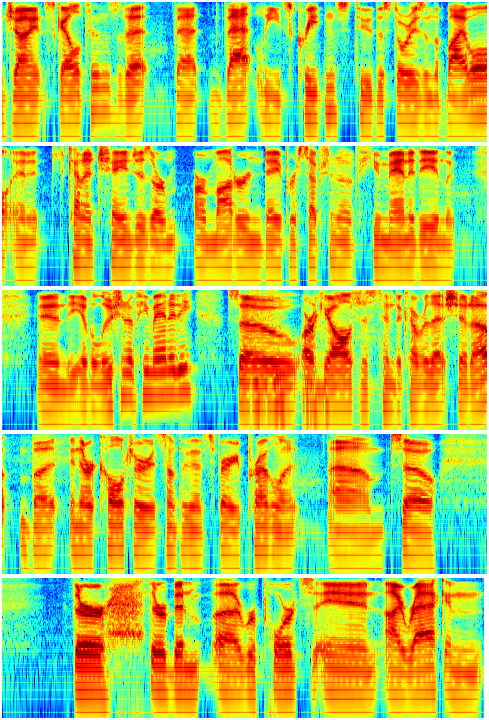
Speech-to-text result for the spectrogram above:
giant skeletons, that that that leads credence to the stories in the Bible, and it kind of changes our our modern day perception of humanity and the and the evolution of humanity. So archaeologists tend to cover that shit up, but in their culture, it's something that's very prevalent. Um, so there there have been uh, reports in Iraq and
